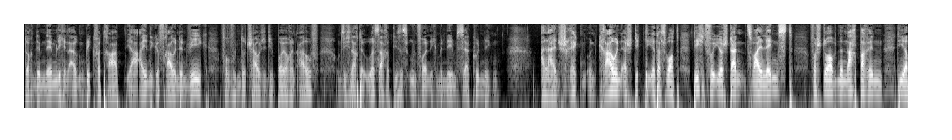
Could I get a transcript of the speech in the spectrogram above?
Doch in dem nämlichen Augenblick vertrat ihr einige Frauen den Weg. Verwundert schaute die Bäuerin auf, um sich nach der Ursache dieses unfreundlichen Benehmens zu erkundigen. Allein Schrecken und Grauen erstickte ihr das Wort. Dicht vor ihr standen zwei längst verstorbene Nachbarinnen, die ihr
